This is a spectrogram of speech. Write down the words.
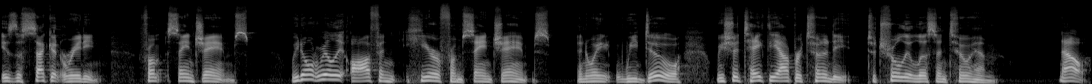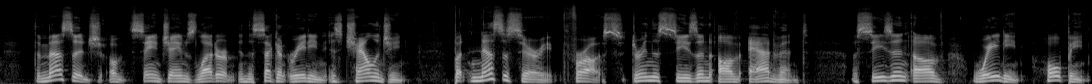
is the second reading from St. James. We don't really often hear from St. James, and when we do, we should take the opportunity to truly listen to him. Now, the message of St. James' letter in the second reading is challenging, but necessary for us during the season of Advent, a season of waiting, hoping,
